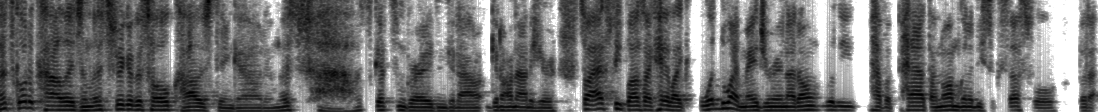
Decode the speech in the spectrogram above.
let's go to college and let's figure this whole college thing out and let's let's get some grades and get out get on out of here. So I asked people, I was like, hey, like, what do I major in? I don't really have a path. I know I'm going to be successful, but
